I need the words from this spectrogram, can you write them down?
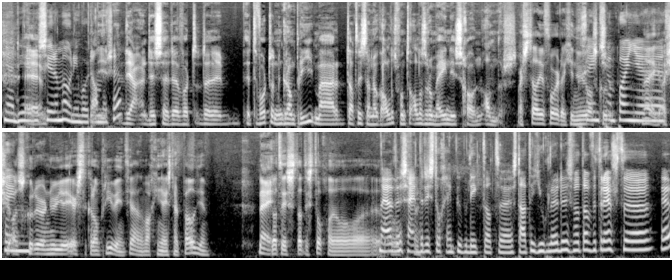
Ja, die hele ceremonie wordt anders, hè? Ja, dus er wordt, de, het wordt een Grand Prix, maar dat is dan ook alles, want alles eromheen is gewoon anders. Maar stel je voor dat je nu geen als, champagne, nee, als, je geen... als coureur nu je eerste Grand Prix wint, ja, dan mag je niet eens naar het podium. Nee. Dat, is, dat is toch wel... Uh, nou ja, er, zijn, er is toch geen publiek dat uh, staat te joelen. Dus wat dat betreft... Uh, nee,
